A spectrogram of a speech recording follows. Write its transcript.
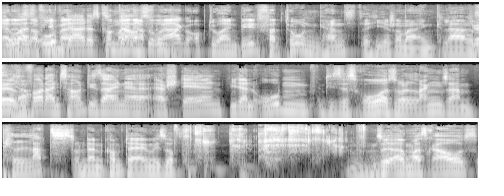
Ja, so das ist oben da, das kommt da auch so Frage, ob du ein Bild vertonen kannst, hier schon mal ein klares Ich würde ja. sofort ein Sounddesign erstellen, wie dann oben dieses Rohr so langsam platzt und dann kommt da irgendwie so mhm. so irgendwas raus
